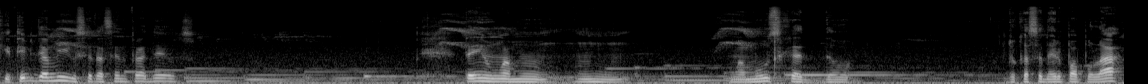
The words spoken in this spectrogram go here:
que tipo de amigo você está sendo para Deus? Tem uma, um, uma música do, do Cancioneiro Popular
